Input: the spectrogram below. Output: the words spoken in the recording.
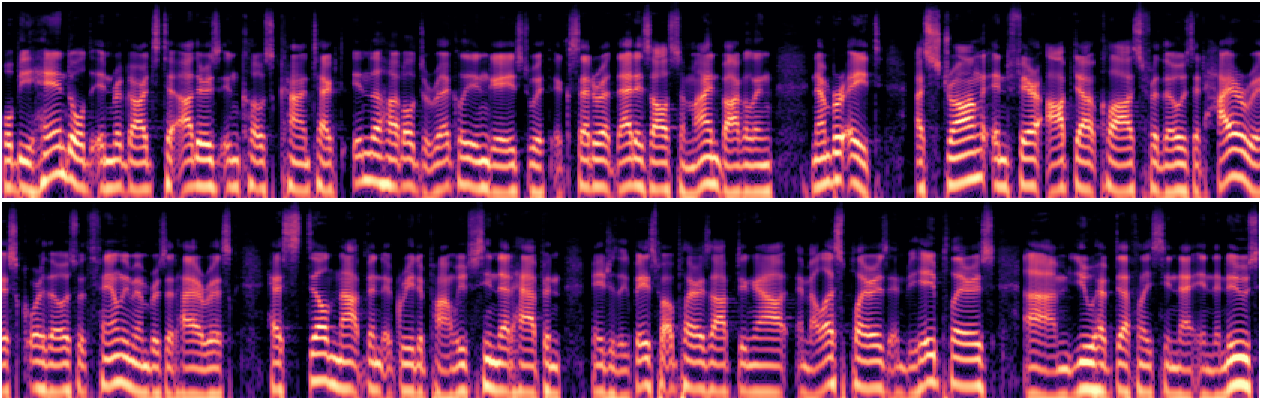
will be handled in regards to others in close contact in the huddle, directly engaged with, etc. That is also mind-boggling. Number eight, a strong and fair opt-out clause for those at higher risk or those with family members at higher risk has still not been agreed upon. We've seen that happen. Major League Baseball players opting out, MLS players, NBA players. Um, you have definitely seen that in the news.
